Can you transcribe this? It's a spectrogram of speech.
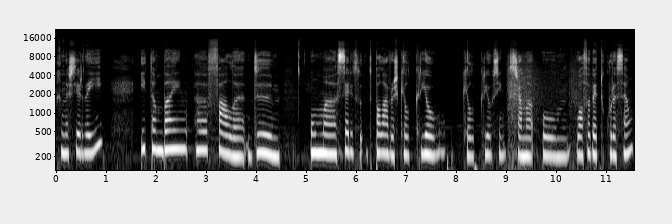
renascer daí. E também uh, fala de uma série de, de, palavras que ele criou, que ele criou sim, que se chama o, o alfabeto do coração,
